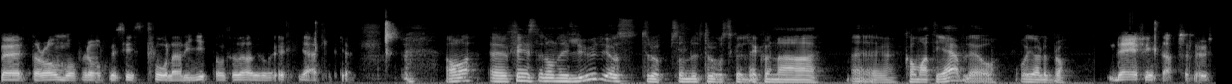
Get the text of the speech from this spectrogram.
möta dem och förhoppningsvis tvåla dit dem. Så det hade varit jäkligt kul. Ja, eh, finns det någon i Luleås trupp som du tror skulle kunna eh, komma till Gävle och, och göra det bra? Det finns det absolut.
